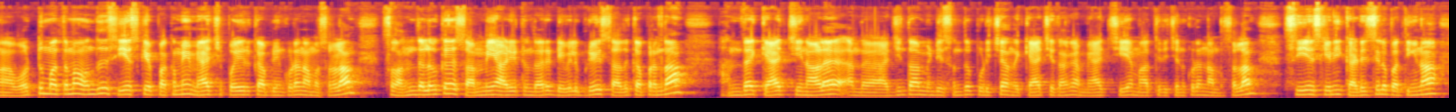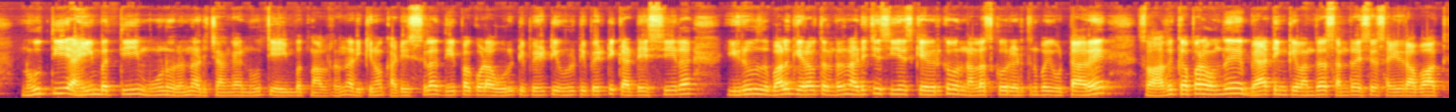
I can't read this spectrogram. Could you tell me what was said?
நான் ஒட்டுமொத்தமாக வந்து சிஎஸ்கே பக்கமே மேட்ச் போயிருக்கு அப்படின்னு கூட நம்ம சொல்லலாம். ஸோ அந்தளவுக்கு செம்மையாக ஆடிட்டு இருந்தார் டெவில் பிரீஸ் அதுக்கப்புறம் தான் அந்த கேட்சினால் அந்த அஜிந்தா மெண்டிஸ் வந்து பிடிச்சி அந்த கேட்சி தாங்க மேட்சையே மாற்றிடுச்சுன்னு கூட நம்ம சொல்லலாம். சிஎஸ்கேனி கடைசியில் பார்த்தீங்கன்னா நூற்றி ஐம்பத்தி மூணு ரன் அடித்தாங்க நூற்றி ஐம்பத்தி நாலு ரன் அடிக்கணும். கடைசியில் தீபக் கூட உருட்டி பெருட்டி உருட்டி பெருட்டி கடைசியில் இருபது பாலுக்கு இருபத்தி ரெண்டு ரன் அடித்து சிஎஸ்கேவிற்கு ஒரு நல்ல ஸ்கோர் எடுத்துகிட்டு போய் விட்டார். ஸோ அதுக்கப்புறம் வந்து பேட்டிங்க்கு வந்த சன்ரைசர்ஸ் ஹைதராபாத்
